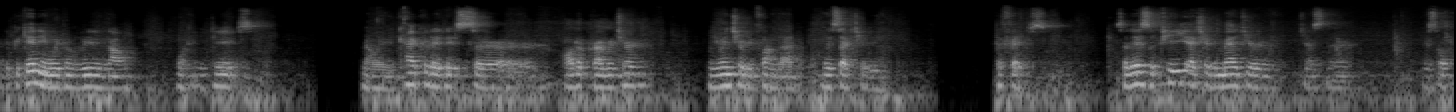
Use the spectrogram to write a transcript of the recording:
at the beginning we don't really know what it is. Now we calculate this uh, order parameter, we eventually found that this actually the phase. So this is P actually measure just there. This order,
